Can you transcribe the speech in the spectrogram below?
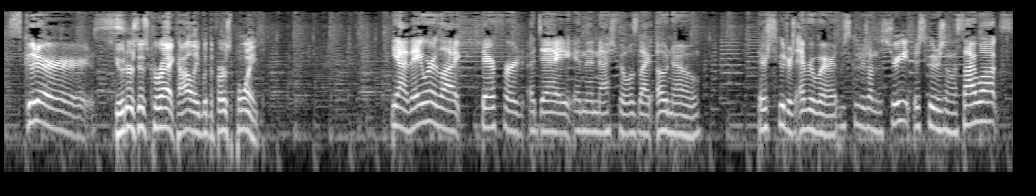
Scooters. Scooters is correct. Holly with the first point. Yeah, they were like there for a day, and then Nashville was like, oh no, there's scooters everywhere. There's scooters on the street, there's scooters on the sidewalks.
